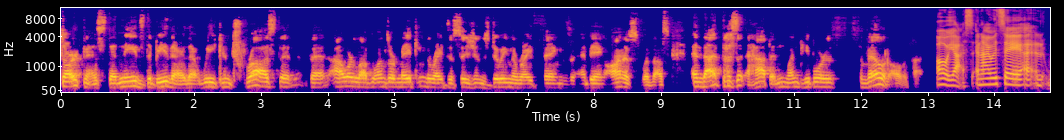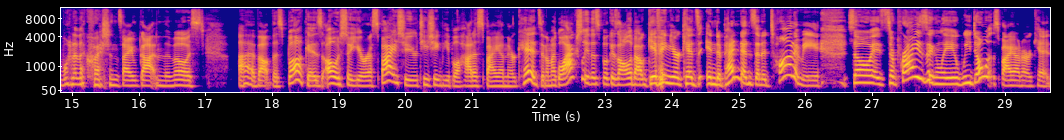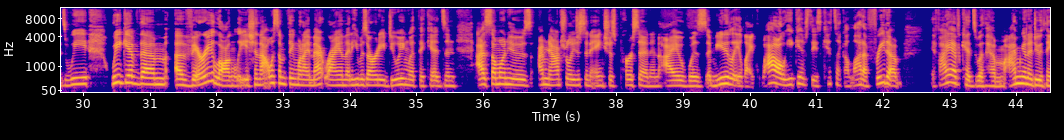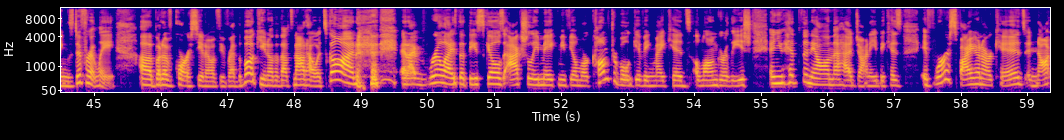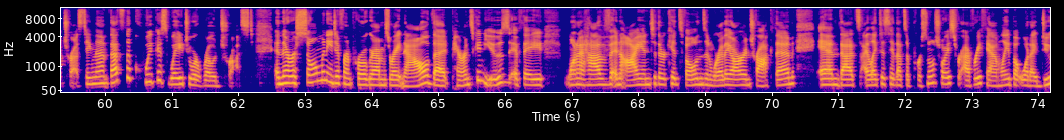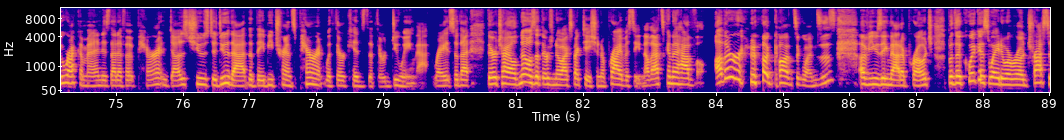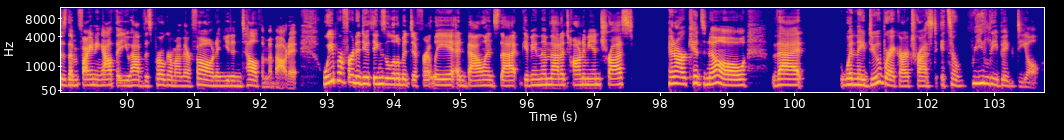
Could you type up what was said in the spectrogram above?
darkness that needs to be there that we can trust that that our loved ones are making the right decisions doing the right things and being honest with us and that doesn't happen when people are surveilled all the time Oh, yes. And I would say one of the questions I've gotten the most uh, about this book is, oh, so you're a spy, so you're teaching people how to spy on their kids. And I'm like, well, actually, this book is all about giving your kids independence and autonomy. So it's surprisingly, we don't spy on our kids. We we give them a very long leash, and that was something when I met Ryan that he was already doing with the kids. And as someone who's, I'm naturally just an anxious person, and I was immediately like, wow, he gives these kids like a lot of freedom if I have kids with him, I'm going to do things differently. Uh, but of course, you know, if you've read the book, you know that that's not how it's gone. and I've realized that these skills actually make me feel more comfortable giving my kids a longer leash. And you hit the nail on the head, Johnny, because if we're spying on our kids and not trusting them, that's the quickest way to erode trust. And there are so many different programs right now that parents can use if they want to have an eye into their kids' phones and where they are and track them. And that's, I like to say that's a personal choice choice for every family. But what I do recommend is that if a parent does choose to do that, that they be transparent with their kids that they're doing that, right? So that their child knows that there's no expectation of privacy. Now, that's going to have other consequences of using that approach. But the quickest way to erode trust is them finding out that you have this program on their phone and you didn't tell them about it. We prefer to do things a little bit differently and balance that, giving them that autonomy and trust. And our kids know that when they do break our trust, it's a really big deal.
